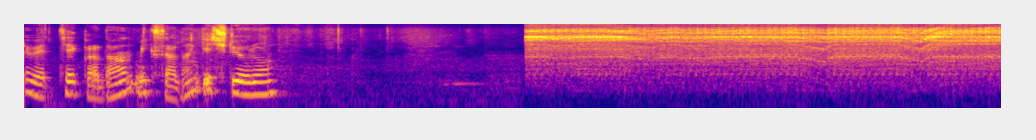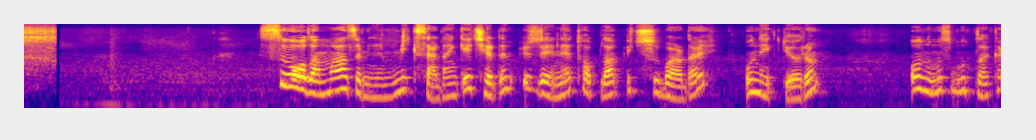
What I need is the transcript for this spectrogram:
Evet tekrardan mikserden geçiriyorum. Sıvı olan malzemelerimi mikserden geçirdim. Üzerine toplam 3 su bardağı un ekliyorum. Unumuz mutlaka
